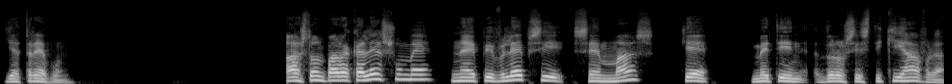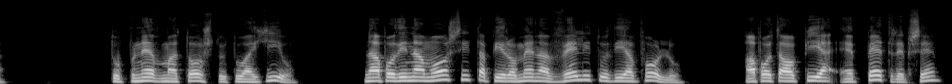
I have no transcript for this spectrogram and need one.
γιατρεύουν. Ας τον παρακαλέσουμε να επιβλέψει σε μας και με την δροσιστική άβρα του Πνεύματός του του Αγίου να αποδυναμώσει τα πυρωμένα βέλη του διαβόλου από τα οποία επέτρεψε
